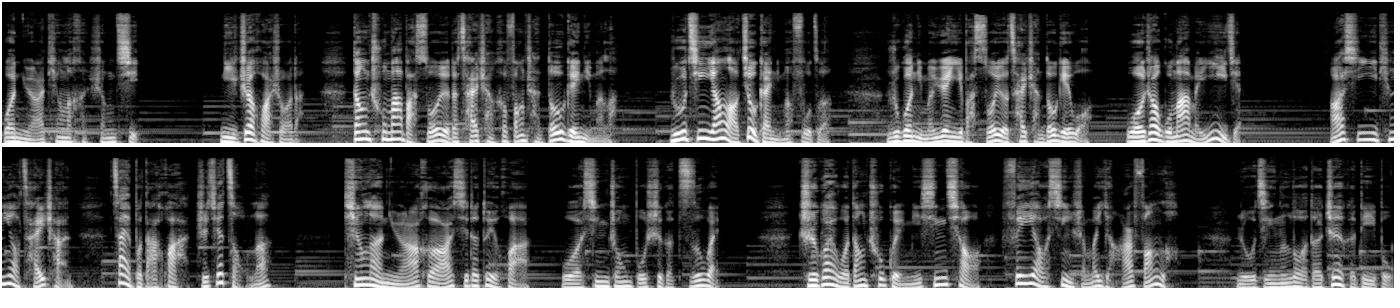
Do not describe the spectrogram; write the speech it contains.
我女儿听了很生气：“你这话说的，当初妈把所有的财产和房产都给你们了。”如今养老就该你们负责，如果你们愿意把所有财产都给我，我照顾妈没意见。儿媳一听要财产，再不答话，直接走了。听了女儿和儿媳的对话，我心中不是个滋味，只怪我当初鬼迷心窍，非要信什么养儿防老，如今落得这个地步。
